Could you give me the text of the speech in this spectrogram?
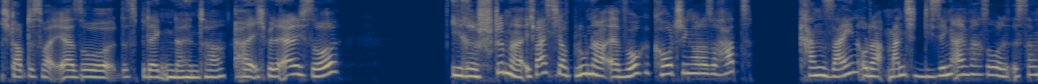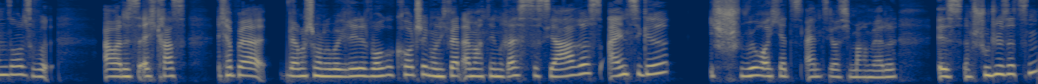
Ich glaube, das war eher so das Bedenken dahinter. Aber ich bin ehrlich so, ihre Stimme, ich weiß nicht, ob Luna äh, Vocal Coaching oder so hat. Kann sein, oder manche, die singen einfach so, das ist dann so. Das, aber das ist echt krass. Ich habe ja, wir haben schon mal drüber geredet, Vocal Coaching, und ich werde einfach den Rest des Jahres, einzige, ich schwöre euch jetzt, das Einzige, was ich machen werde, ist im Studio sitzen,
